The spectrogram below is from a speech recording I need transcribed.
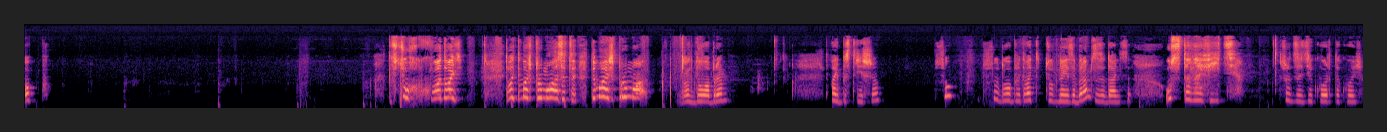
Оп! Все, хватит, давай. Давай, ти маєш промазати. Ти маєш промазати. Ну, добре. Давай быстріше. Все, все добре. Давайте тут в неї заберемо це задання. Установіть. Що це за декор такой?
